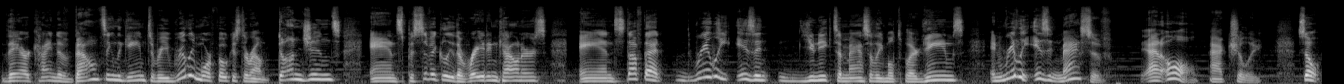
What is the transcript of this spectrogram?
They are kind of balancing the game to be really more focused around dungeons and specifically the raid encounters and stuff that really isn't unique to massively multiplayer games and really isn't massive at all, actually. So,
